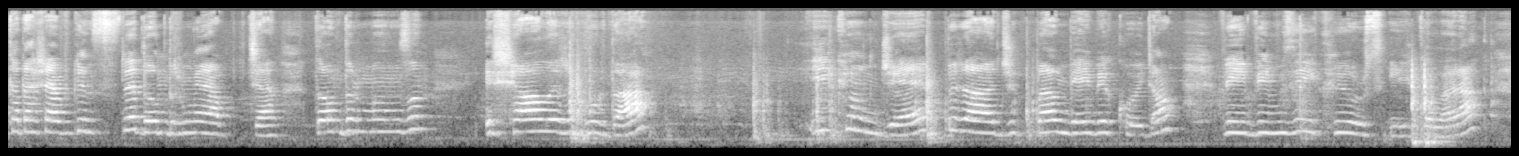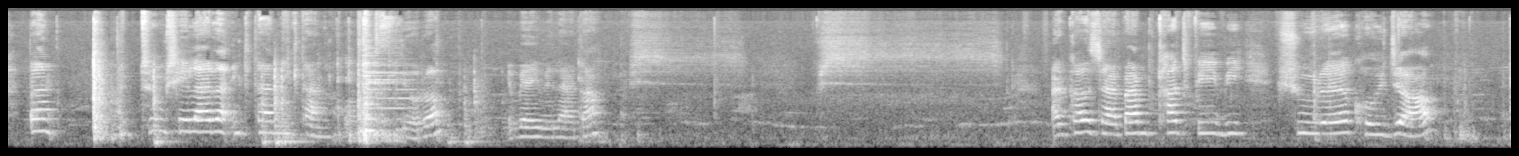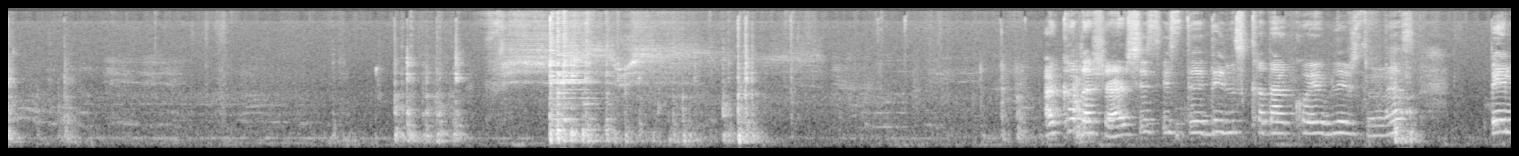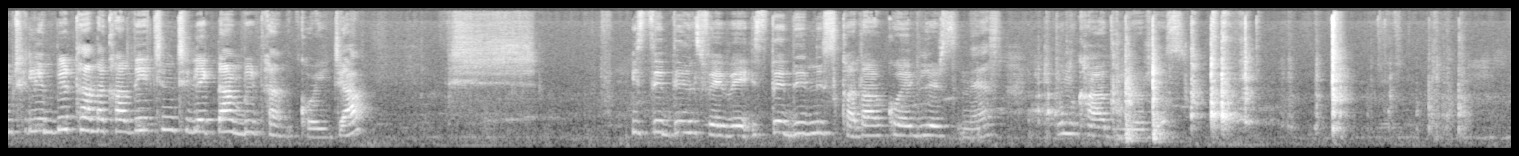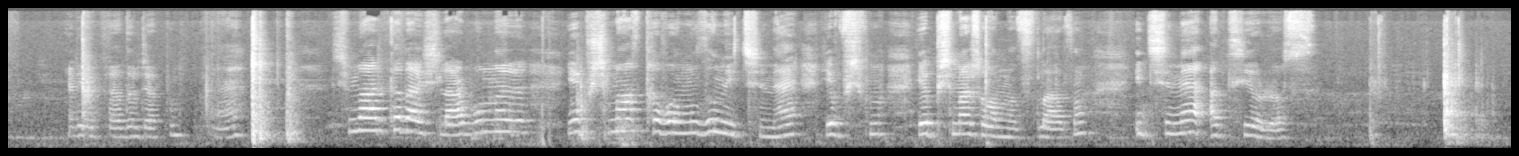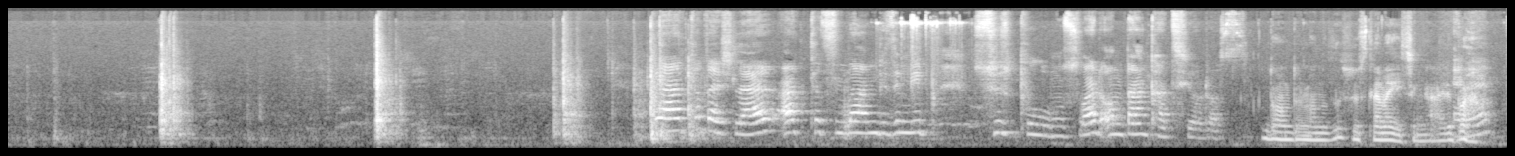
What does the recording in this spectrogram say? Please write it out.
Arkadaşlar bugün size dondurma yapacağım. Dondurmamızın eşyaları burada. İlk önce birazcık ben meyve koyacağım. Meyvemizi yıkıyoruz ilk olarak. Ben bütün şeylerden iki tane iki tane koymak istiyorum. Meyvelerden. Arkadaşlar ben birkaç meyve şuraya koyacağım. Arkadaşlar siz istediğiniz kadar koyabilirsiniz. Benim çileğim bir tane kaldığı için çilekten bir tane koyacağım. İstediğiniz meyveyi istediğiniz kadar koyabilirsiniz. Bunu kaldırıyoruz. Nereye kaldıracaktım? Şimdi arkadaşlar bunları yapışmaz tavamızın içine yapışma, yapışmaz olması lazım. İçine atıyoruz. Ve arkadaşlar arkasından bizim bir süs pulumuz var. Ondan katıyoruz. Dondurmanızı süslemek için galiba. Evet.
